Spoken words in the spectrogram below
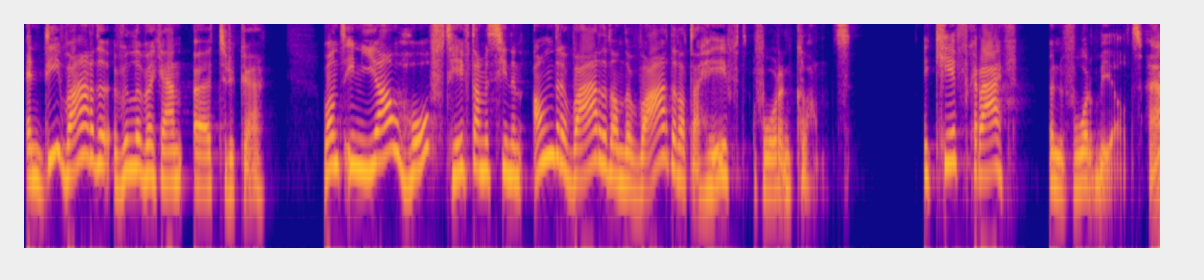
En die waarde willen we gaan uitdrukken. Want in jouw hoofd heeft dat misschien een andere waarde dan de waarde dat dat heeft voor een klant. Ik geef graag een voorbeeld. Hè?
